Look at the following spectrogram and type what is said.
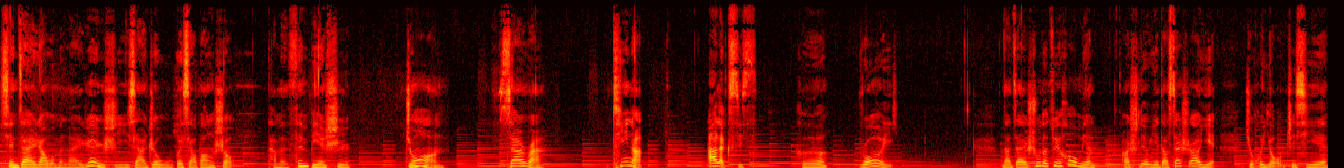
现在让我们来认识一下这五个小帮手，他们分别是 John、Sarah、Tina、Alexis 和 Roy。那在书的最后面，二十六页到三十二页就会有这些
